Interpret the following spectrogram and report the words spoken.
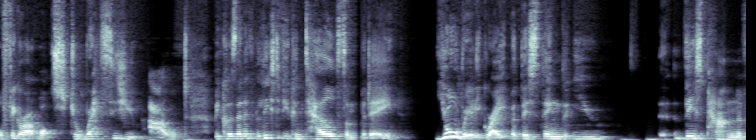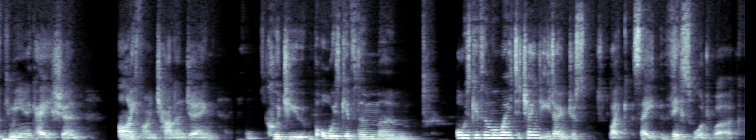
or figure out what stresses you out. Because then, if, at least if you can tell somebody, you're really great, but this thing that you, this pattern of communication, I find challenging. Could you, but always give them, um, always give them a way to change it. You don't just like say this would work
